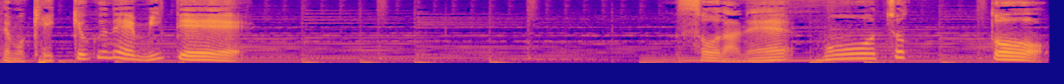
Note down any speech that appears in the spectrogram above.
でも結局ね、見て、そうだね、もうちょっと、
